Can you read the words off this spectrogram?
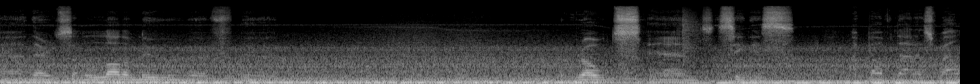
Uh, there's a lot of new uh, roads and cities above that as well.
